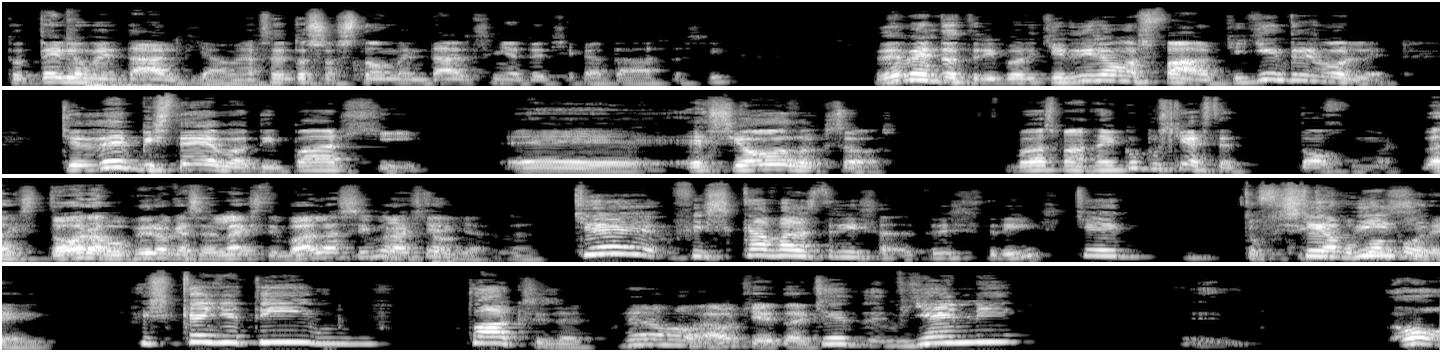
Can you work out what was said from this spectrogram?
το τέλειο mentality για μένα. Αυτό είναι το σωστό mentality σε μια τέτοια κατάσταση. Δεν παίρνει το τρίποντο, κερδίζει όμως φάουλ και γίνει τρεις βολέ. Και δεν πιστεύω ότι υπάρχει ε, αισιόδοξος μπρος Παναθηναϊκού που σκέφτεται. Το έχουμε. Εντάξει, τώρα που πήρε ο Κασελάκης την μπάλα, σίγουρα Αυτό. χέρια. Ναι. Και φυσικά βάζει τρει-τρει και Το φυσικά από πού Κερδίζει. απορρέει. φυσικά γιατί το άξιζε. Ξέρω εγώ. Α, οκ, εντάξει. Και βγαίνει ε, ό-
